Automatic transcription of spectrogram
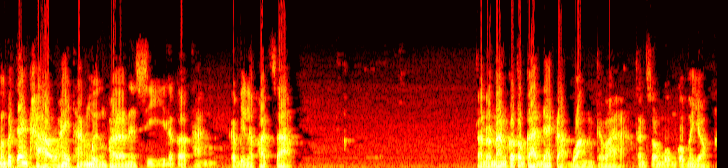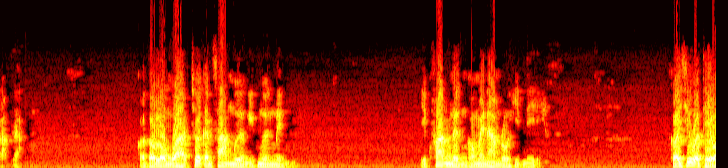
มันก็แจ้งข่าวให้ทางเมืองพาราณสีแล้วก็ทางกบิลพัททราบ ตอนนั้นก็ต้องการย้ายกลับวัง แต่ว่าทั้งสององค์ก็ไม่ยอมกลับแล้ว ก็ตกลงว่าช่วยกันสร้างเมืองอีกเมืองหนึ่ง อีกฝั่งหนึ่งของแม่น้ำโรฮินีก็ชื่อว่าเทว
